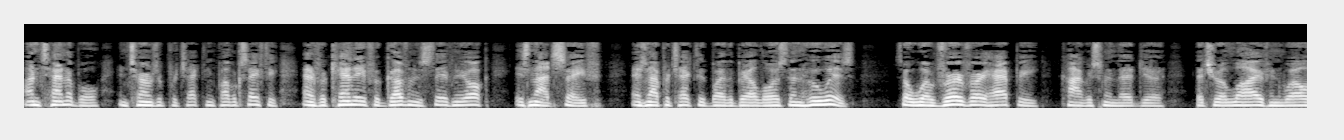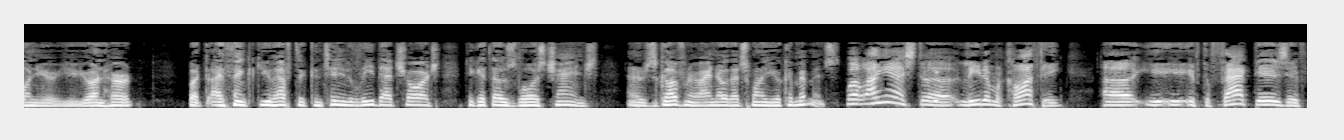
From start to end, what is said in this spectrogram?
untenable in terms of protecting public safety. And if a candidate for governor of the state of New York is not safe and is not protected by the bail laws, then who is? So we're very, very happy, Congressman, that uh, that you're alive and well and you're you're unhurt. But I think you have to continue to lead that charge to get those laws changed. And as governor, I know that's one of your commitments. Well, I asked uh, Leader McCarthy uh, if the fact is if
